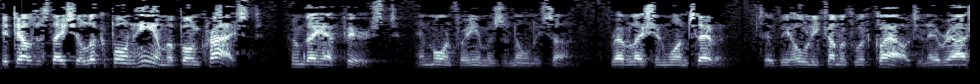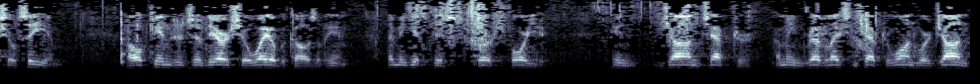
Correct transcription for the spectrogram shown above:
it tells us they shall look upon him, upon Christ, whom they have pierced, and mourn for him as an only son. Revelation 1 7 says, Behold, he cometh with clouds, and every eye shall see him. All kindreds of the earth shall wail because of him. Let me get this verse for you. In John chapter, I mean Revelation chapter 1, where John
